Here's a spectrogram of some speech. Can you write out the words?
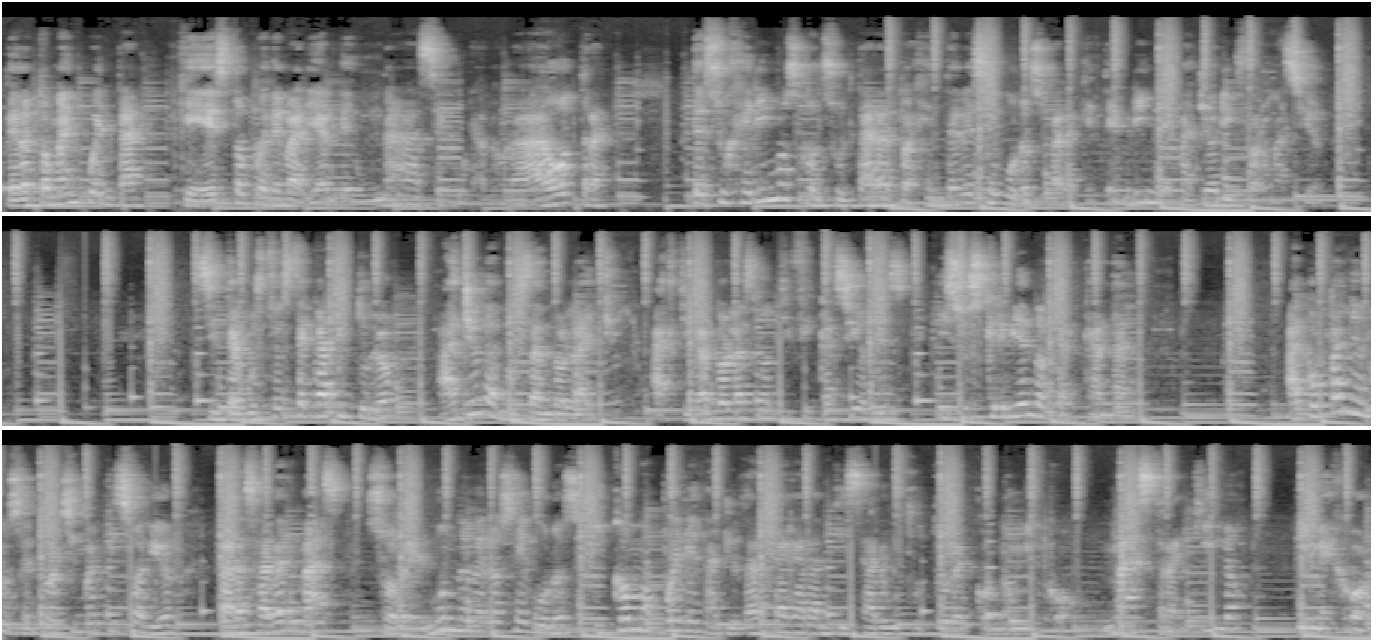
pero toma en cuenta que esto puede variar de una aseguradora a otra. Te sugerimos consultar a tu agente de seguros para que te brinde mayor información. Si te gustó este capítulo, ayúdanos dando like, activando las notificaciones y suscribiéndote al canal. Acompáñanos el próximo episodio para saber más sobre el mundo de los seguros y cómo pueden ayudarte a garantizar un futuro económico más tranquilo y mejor.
